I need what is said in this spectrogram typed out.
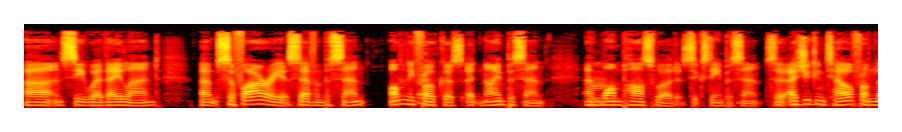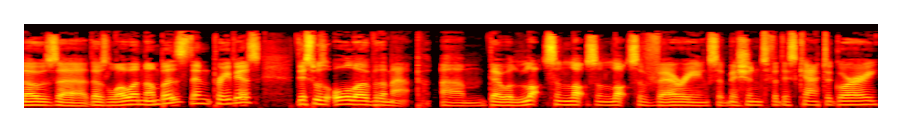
uh, and see where they land. Um, Safari at seven percent, OmniFocus at nine percent, and 1Password at sixteen percent. So, as you can tell from those uh, those lower numbers than previous, this was all over the map. Um, there were lots and lots and lots of varying submissions for this category,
